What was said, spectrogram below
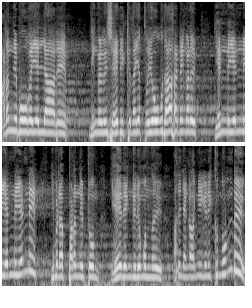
പറഞ്ഞു പോവുകയല്ലാതെ നിങ്ങൾ നിഷേധിക്കുന്ന എത്രയോ ഉദാഹരണങ്ങൾ. എണ്ണി എണ്ണി എണ്ണി എണ്ണി. ഇവിടെ പറഞ്ഞിട്ടും ഏതെങ്കിലും ഒന്ന് അത് ഞങ്ങൾ അംഗീകരിക്കുന്നുണ്ട്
